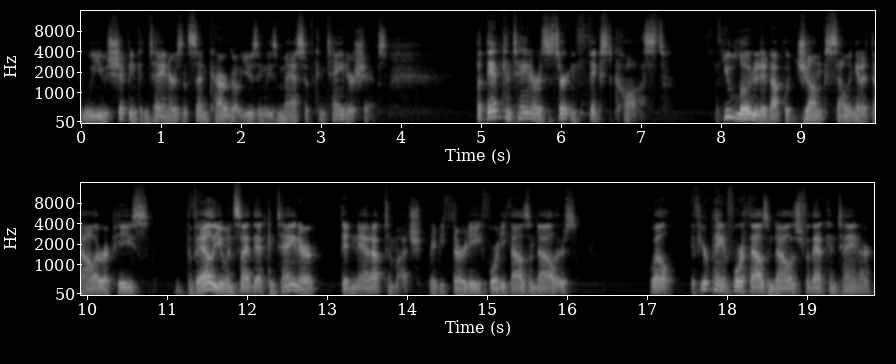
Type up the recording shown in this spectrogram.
we use shipping containers and send cargo using these massive container ships. But that container is a certain fixed cost. If you loaded it up with junk selling at a dollar a piece, the value inside that container didn't add up to much, maybe thirty, forty thousand dollars. Well, if you're paying four thousand dollars for that container,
